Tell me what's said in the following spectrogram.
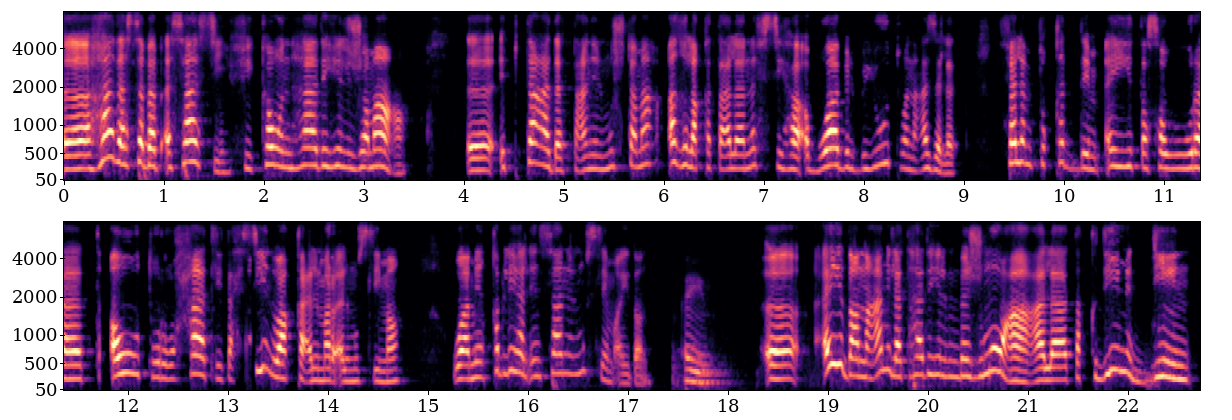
هذا سبب أساسي في كون هذه الجماعة. آه ابتعدت عن المجتمع أغلقت على نفسها أبواب البيوت وانعزلت. فلم تقدم أي تصورات أو طروحات لتحسين واقع المرأة المسلمة. ومن قبلها الإنسان المسلم أيضا. أيوة. آه أيضا عملت هذه المجموعة على تقديم الدين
